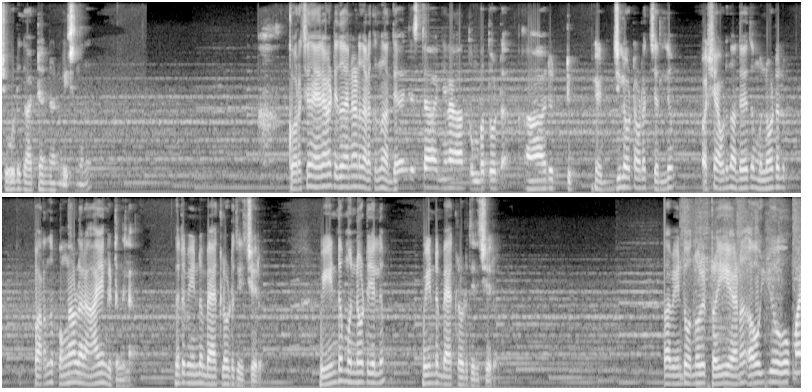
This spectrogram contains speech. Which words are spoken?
ചൂട് കാറ്റ് തന്നെയാണ് വീശുന്നത്. കുറച്ച് നേരമായിട്ട് ഇത് തന്നെയാണ് നടക്കുന്നത്. അദ്ദേഹം ജസ്റ്റ് ഇങ്ങനെ ആ തുമ്പത്തോട്ട് ആ ഒരു ടിപ്പ് എഡ്ജിലോട്ട് അവിടെ ചെല്ലും. പക്ഷെ അവിടുന്ന് അദ്ദേഹത്തെ മുന്നോട്ട് പറന്ന് പൊങ്ങാനുള്ള ഒരു ആയം കിട്ടുന്നില്ല. എന്നിട്ട് വീണ്ടും ബാക്കിലോട്ട് തിരിച്ചു വരും. വീണ്ടും മുന്നോട്ട് ചെല്ലും വീണ്ടും ബാക്കിലോട്ട് തിരിച്ചു വരും. അതാ വീണ്ടും ഒന്നുകൂടി ട്രൈ ചെയ്യാണ്. ഓയ്യോ മൈ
